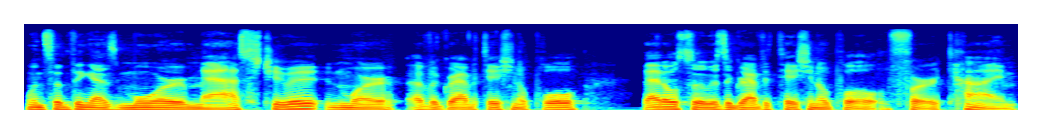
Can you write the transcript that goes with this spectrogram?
when something has more mass to it and more of a gravitational pull, that also is a gravitational pull for time.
